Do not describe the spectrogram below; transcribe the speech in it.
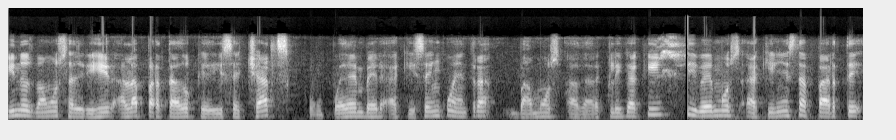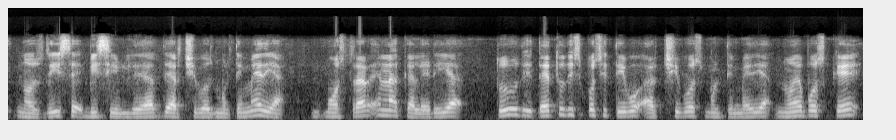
y nos vamos a dirigir al apartado que dice chats. Como pueden ver aquí se encuentra. Vamos a dar clic aquí. Y vemos aquí en esta parte nos dice visibilidad de archivos multimedia. Mostrar en la galería de tu dispositivo archivos multimedia nuevos que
